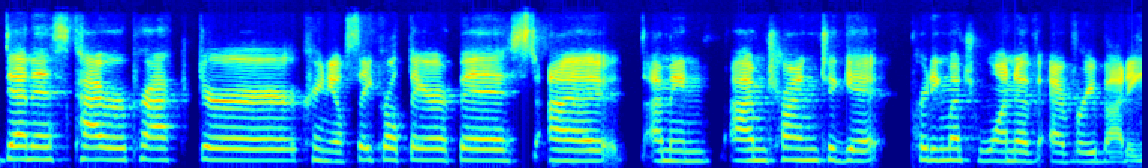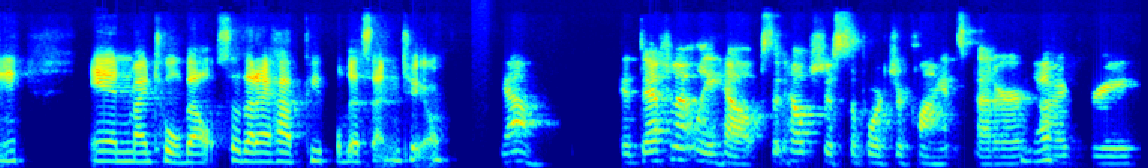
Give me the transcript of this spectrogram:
dentist, chiropractor, cranial sacral therapist. I I mean, I'm trying to get pretty much one of everybody in my tool belt so that I have people to send to. Yeah. It definitely helps. It helps just support your clients better. Yeah. I agree.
